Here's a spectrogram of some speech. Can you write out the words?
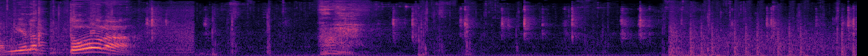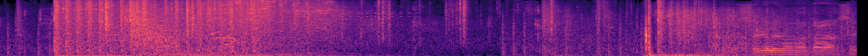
a mí la pistola. No sé que le voy a matar así.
